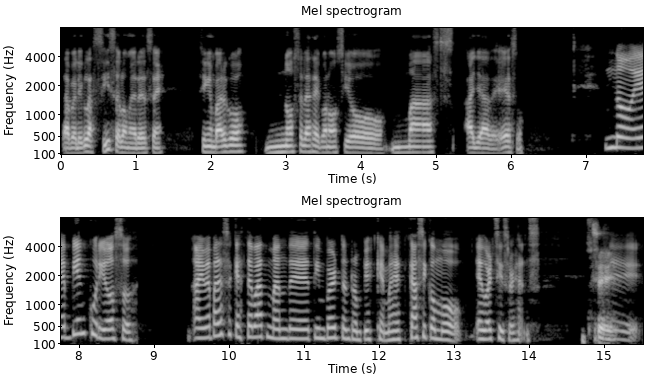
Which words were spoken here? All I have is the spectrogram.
La película sí se lo merece. Sin embargo, no se le reconoció más allá de eso. No, es bien curioso. A mí me parece que este Batman de Tim Burton rompió esquemas. Es casi como Edward Scissorhands. Sí. Eh,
